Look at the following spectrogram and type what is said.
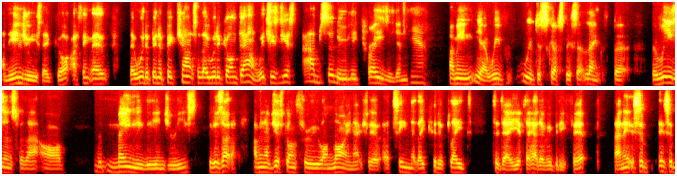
and the injuries they've got, I think they there would have been a big chance that they would have gone down, which is just absolutely crazy. And yeah, I mean, yeah, we've we've discussed this at length, but the reasons for that are mainly the injuries. Because I, I mean, I've just gone through online actually a, a team that they could have played today if they had everybody fit and it's a it's a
